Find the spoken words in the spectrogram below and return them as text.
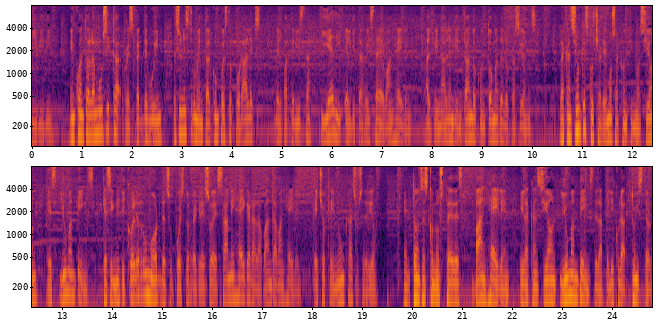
DVD. En cuanto a la música, Respect the Wind es un instrumental compuesto por Alex, el baterista, y Eddie, el guitarrista de Van Halen, al final ambientando con tomas de locaciones. La canción que escucharemos a continuación es Human Beings, que significó el rumor del supuesto regreso de Sammy Hagar a la banda Van Halen, hecho que nunca sucedió. Entonces con ustedes Van Halen y la canción Human Beings de la película Twister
